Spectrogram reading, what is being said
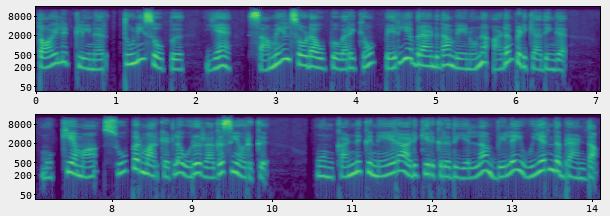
டாய்லெட் கிளீனர் துணி சோப்பு ஏன் சமையல் சோடா உப்பு வரைக்கும் பெரிய பிராண்ட் தான் வேணும்னு அடம் பிடிக்காதீங்க. முக்கியமா சூப்பர் மார்க்கெட்ல ஒரு ரகசியம் இருக்கு. உன் கண்ணுக்கு நேரா அடுக்கியிருக்கிறது எல்லாம் விலை உயர்ந்த பிராண்ட் தான்.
